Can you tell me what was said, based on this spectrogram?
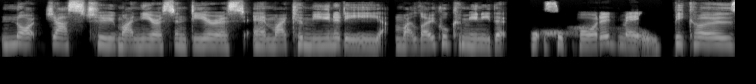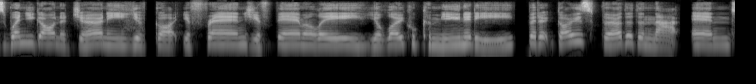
not just to my nearest and dearest and my community, my local community that supported me because when you go on a journey, you've got your friends, your family, your local community, but it goes further than that. And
